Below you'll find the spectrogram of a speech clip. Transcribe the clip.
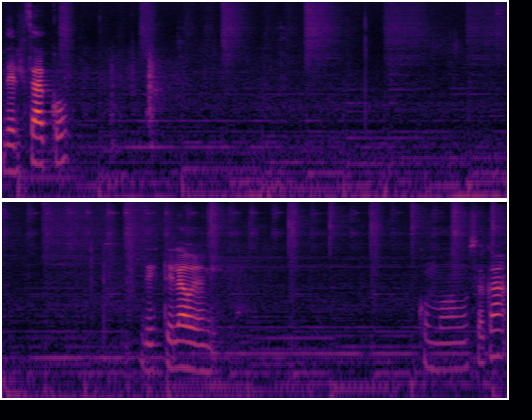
del saco. De este lado lo mismo. Como vamos acá.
